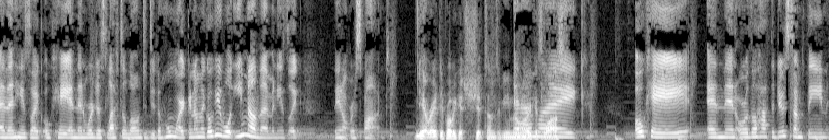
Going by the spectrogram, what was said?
And then he's like, okay. And then we're just left alone to do the homework. And I'm like, okay, we'll email them. And he's like, they don't respond. Yeah, right. They probably get shit tons of email and or it I'm gets lost. like, okay. And then, or they'll have to do something.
